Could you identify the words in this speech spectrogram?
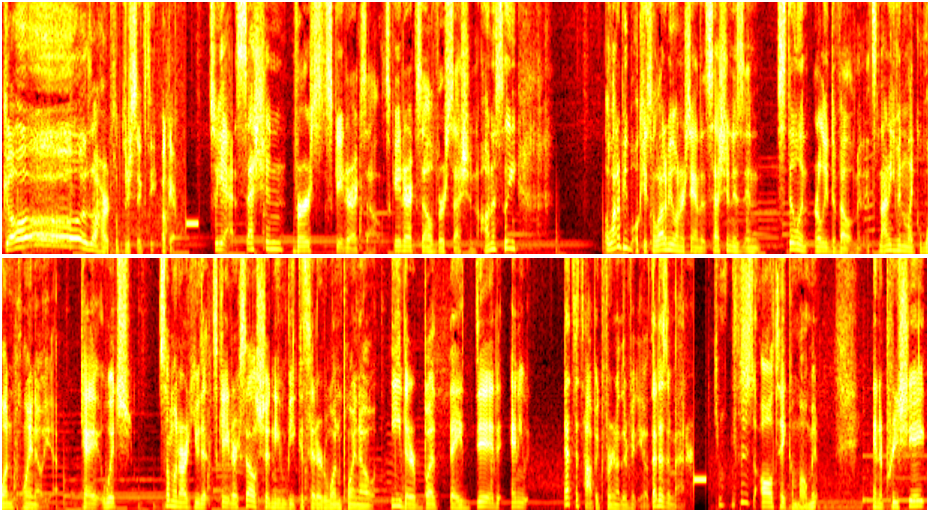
go. It's a hard flip 360. Okay. So yeah, Session versus Skater XL. Skater XL versus Session. Honestly, a lot of people, okay, so a lot of people understand that Session is in still in early development. It's not even like 1.0 yet. Okay, which some would argue that Skater XL shouldn't even be considered 1.0 either, but they did anyway. That's a topic for another video. That doesn't matter. Let's just all take a moment and appreciate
